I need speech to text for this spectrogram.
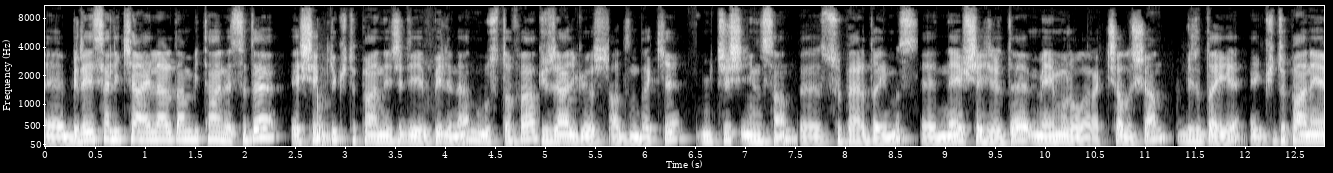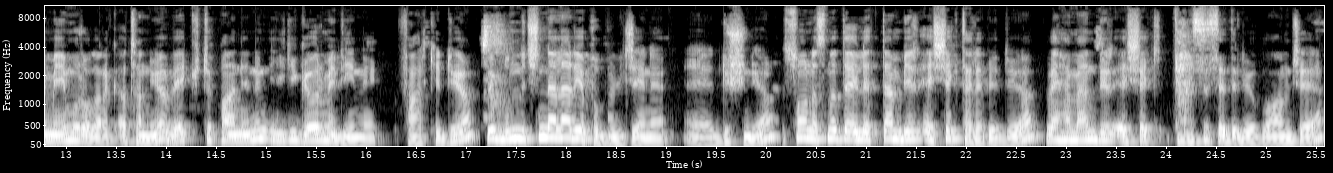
Ee, bireysel hikayelerden bir tanesi de Eşekli Kütüphaneci diye bilinen Mustafa Güzelgöz adındaki müthiş insan, e, süper dayımız. E, Nevşehir'de memur olarak çalışan bir dayı. E, kütüphaneye memur olarak atanıyor ve kütüphanenin ilgi görmediğini fark ediyor ve bunun için neler yapabileceğini e, düşünüyor. Sonrasında devletten bir eşek talep ediyor ve hemen bir eşek tahsis ediliyor bu amcaya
